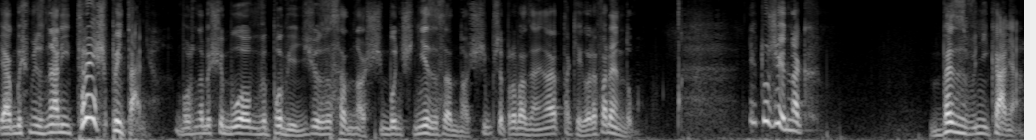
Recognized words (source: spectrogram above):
jakbyśmy znali treść pytań, można by się było wypowiedzieć o zasadności bądź niezasadności przeprowadzenia takiego referendum. Niektórzy jednak bez wnikania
